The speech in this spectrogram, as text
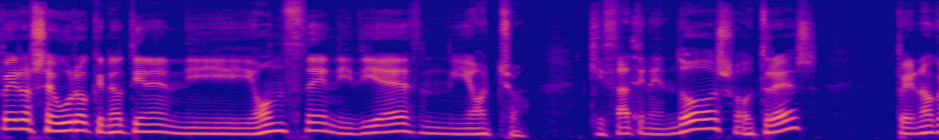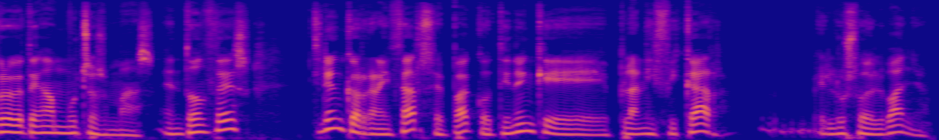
pero seguro que no tienen ni 11, ni 10, ni 8. Quizá tienen dos o tres, pero no creo que tengan muchos más. Entonces, tienen que organizarse, Paco, tienen que planificar el uso del baño.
